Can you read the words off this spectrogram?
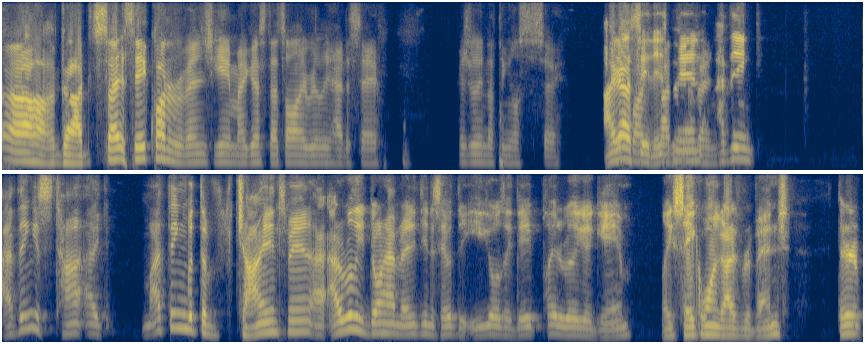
Oh God, Sa- Saquon revenge game. I guess that's all I really had to say. There's really nothing else to say. I gotta say this, man. I think, I think it's time. Like my thing with the Giants, man. I, I really don't have anything to say with the Eagles. Like they played a really good game. Like Saquon got his revenge. They're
